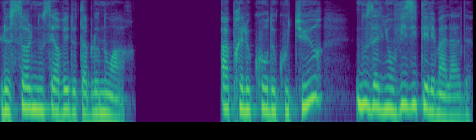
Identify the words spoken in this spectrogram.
Le sol nous servait de tableau noir. Après le cours de couture, nous allions visiter les malades.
